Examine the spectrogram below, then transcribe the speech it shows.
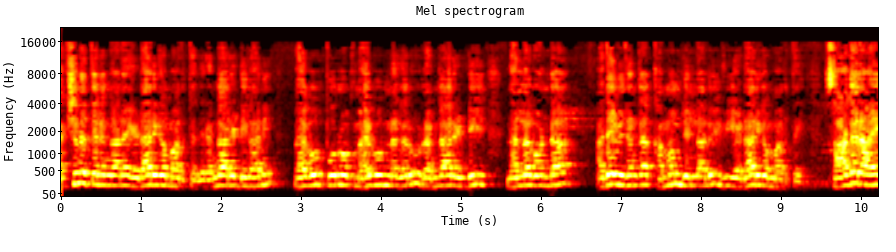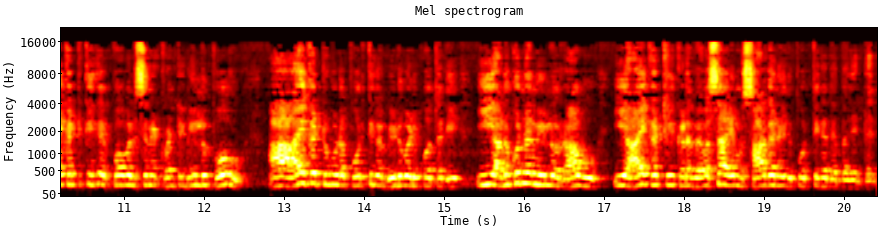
దక్షిణ తెలంగాణ ఎడారిగా మారుతుంది. రంగారెడ్డి గాని మహబూబ్ పూర్వ మహబూబ్ నగర్ రంగారెడ్డి నల్లగొండ అదేవిధంగా ఖమ్మం జిల్లాలు ఇవి ఎడారిగా మారుతాయి. సాగర్ ఆయకట్టుకి పోవలసినటువంటి నీళ్ళు పోవు. ఆ ఆయకట్టు కూడా పూర్తిగా బీడుబడిపోతుంది. ఈ అనుకున్న నీళ్ళు రావు. ఈ ఆయకట్టు ఇక్కడ వ్యవసాయం సాగనేది పూర్తిగా దెబ్బతింటది.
